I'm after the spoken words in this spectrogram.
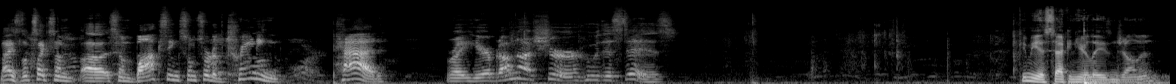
nice. Looks like some uh, some boxing, some sort of training pad right here, but I'm not sure who this is. Give me a second here, ladies and gentlemen.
